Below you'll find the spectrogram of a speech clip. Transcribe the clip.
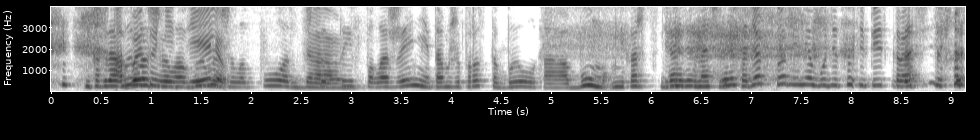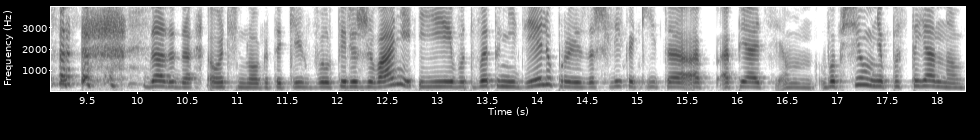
Ты когда а выложила, в эту неделю... выложила пост, да. что ты в положении, там же просто был а, бум. Мне кажется, тебе да, все да. начали писать, а кто меня будет теперь красить? Да-да-да, очень много таких было переживаний. И вот в эту неделю произошли какие-то опять... Вообще у меня постоянно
